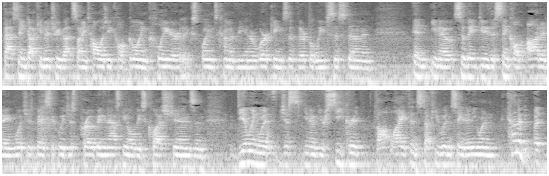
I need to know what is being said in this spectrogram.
fascinating documentary about Scientology called Going Clear that explains kind of the inner workings of their belief system. And and you know so they do this thing called auditing which is basically just probing and asking all these questions. And dealing with just you know your secret thought life and stuff you wouldn't say to anyone kind of uh,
